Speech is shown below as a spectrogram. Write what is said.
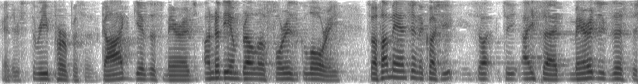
Okay, there's three purposes. God gives us marriage under the umbrella for His glory. So if I'm answering the question, so, I said marriage exists to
